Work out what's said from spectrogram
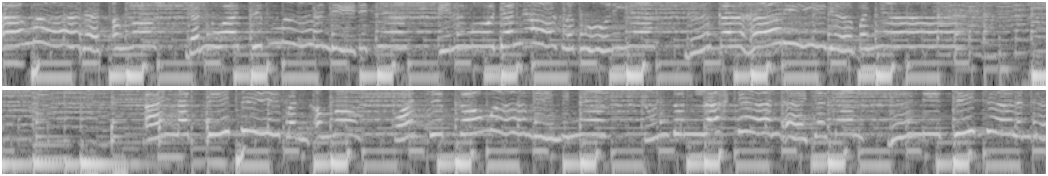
amanat Allah dan wajib mendidiknya Ilmu dan akhlak mulia bekal hari depannya. Anak titipan Allah wajib kau membimbingnya Tuntunlah dan ajarkan meniti jalan ke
